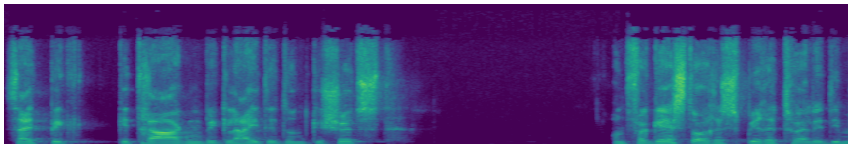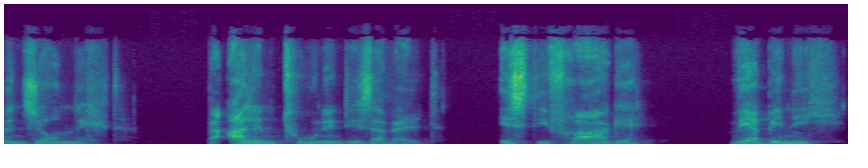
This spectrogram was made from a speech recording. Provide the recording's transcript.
Seid be getragen, begleitet und geschützt. Und vergesst eure spirituelle Dimension nicht. Bei allem Tun in dieser Welt ist die Frage, wer bin ich?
